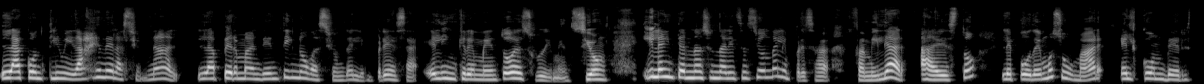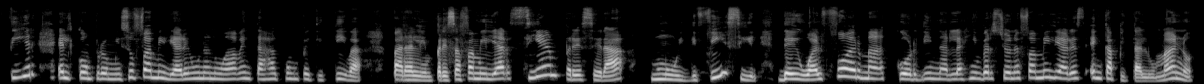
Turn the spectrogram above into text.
la continuidad generacional, la permanente innovación de la empresa, el incremento de su dimensión y la internacionalización de la empresa familiar. A esto le podemos sumar el convertir el compromiso familiar en una nueva ventaja competitiva. Para la empresa familiar siempre será muy difícil. De igual forma, coordinar las inversiones familiares en capital humano,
